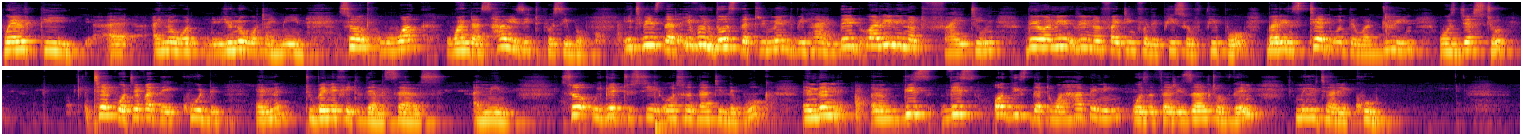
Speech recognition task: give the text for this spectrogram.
wealthy I, I know what you know what i mean so Wak wonders how is it possible it means that even those that remained behind they were really not fighting they were really not fighting for the peace of people but instead what they were doing was just to take whatever they could and to benefit themselves i mean so we get to see also that in the book. And then um, this this all this that were happening was as a result of the military coup.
